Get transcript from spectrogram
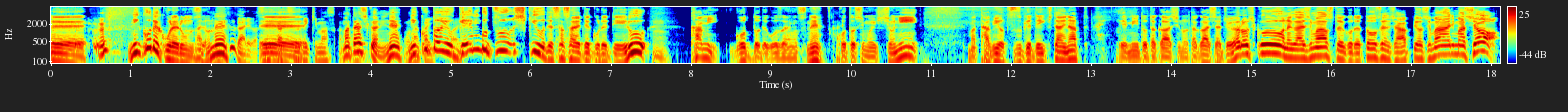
えー、肉でくれるんですよね。まあ肉があれば生活できますからねえーまあ確かにね、肉という現物支給で支えてくれている神、ゴッドでございますね。今年も一緒に、まあ、旅を続けていきたいなと。えーミート高橋の高橋社長よろしくお願いします。ということで当選者発表してまいりましょ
